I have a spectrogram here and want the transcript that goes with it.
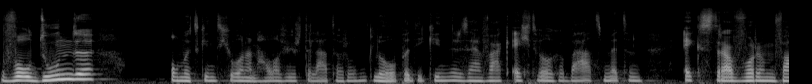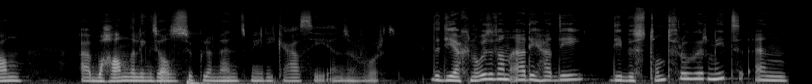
voldoende om het kind gewoon een half uur te laten rondlopen. Die kinderen zijn vaak echt wel gebaat met een extra vorm van uh, behandeling, zoals supplement, medicatie enzovoort. De diagnose van ADHD die bestond vroeger niet en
